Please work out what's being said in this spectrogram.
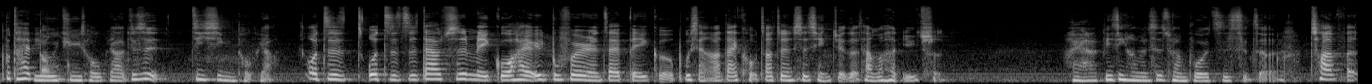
不太邮。局投票就是即兴投票。我只我只知道是美国还有一部分人在背革不想要戴口罩这件事情，觉得他们很愚蠢。哎呀，毕竟他们是川普的支持者，川粉，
